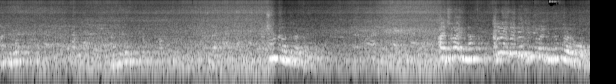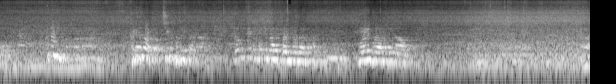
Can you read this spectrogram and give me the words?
안 죽어? 죽으면 어떡할 거예요? 알 수가 있나? 그래서 예수님을 믿는 거예요. 그러니까. 그래서 지금 보니까 영생공간 변호가 내수 앞에 나오고 자,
